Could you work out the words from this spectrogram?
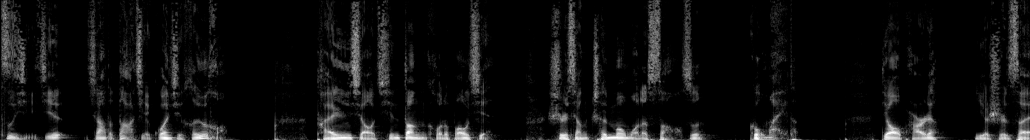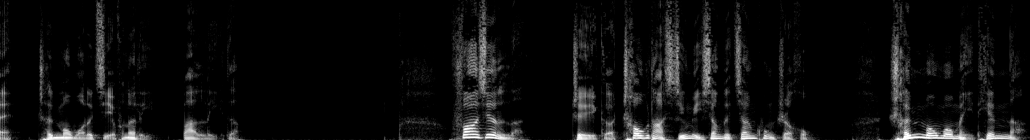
自己家家的大姐关系很好。谭小琴档口的保险是向陈某某的嫂子购买的，吊牌呢也是在。陈某某的姐夫那里办理的，发现了这个超大行李箱的监控之后，陈某某每天呢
